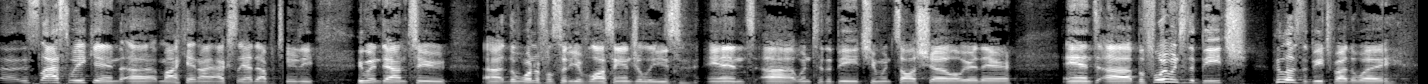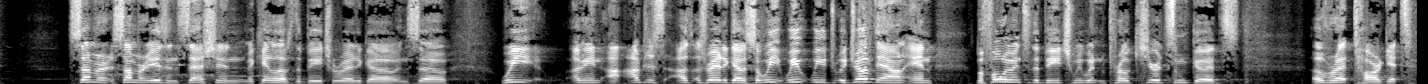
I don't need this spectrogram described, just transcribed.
Uh, this last weekend, uh, Micah and I actually had the opportunity. We went down to uh, the wonderful city of Los Angeles and uh, went to the beach and went saw a show while we were there. And uh, before we went to the beach, who loves the beach, by the way? Summer, summer is in session. Michaela loves the beach. We're ready to go. And so we, I mean, I, am just, I was, I was, ready to go. So we, we, we, we drove down, and before we went to the beach, we went and procured some goods over at Target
